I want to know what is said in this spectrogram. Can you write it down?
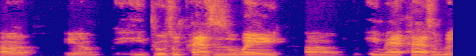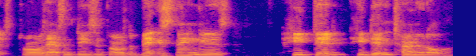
uh, you know, he threw some passes away. Uh, he had, had some good throws, had some decent throws. The biggest thing is he did he didn't turn it over.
